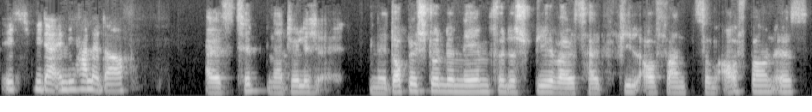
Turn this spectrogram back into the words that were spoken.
ich wieder in die Halle darf. Als Tipp natürlich eine Doppelstunde nehmen für das Spiel, weil es halt viel Aufwand zum Aufbauen ist.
